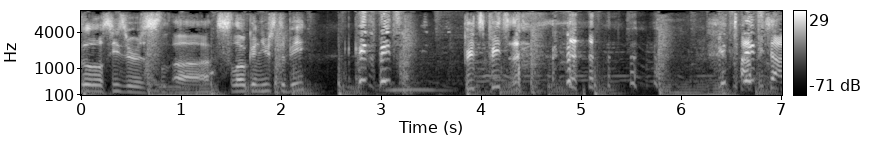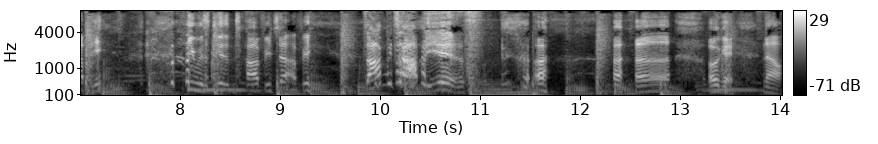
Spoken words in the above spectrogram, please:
Little Caesars uh, slogan used to be? Pizza, pizza. Pizza, pizza. Pizza, toppy, pizza. toppy. He was getting toppy, toppy. Toppy, toppy. Yes. okay, now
